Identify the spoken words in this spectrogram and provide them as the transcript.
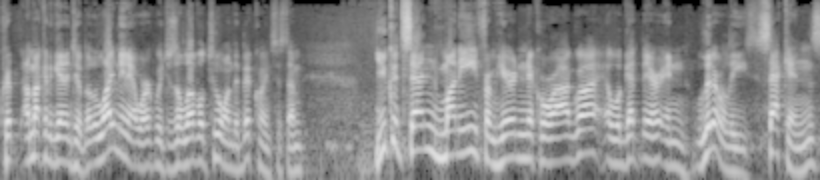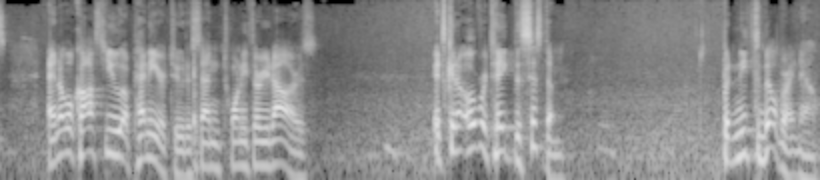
crypt, I'm not going to get into it, but the Lightning Network, which is a level two on the Bitcoin system, you could send money from here to Nicaragua. It will get there in literally seconds, and it will cost you a penny or two to send $20, $30. It's going to overtake the system. But it needs to build right now.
